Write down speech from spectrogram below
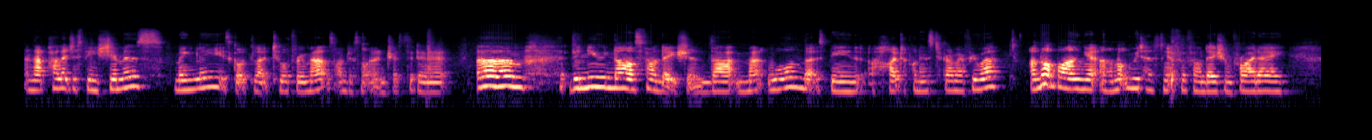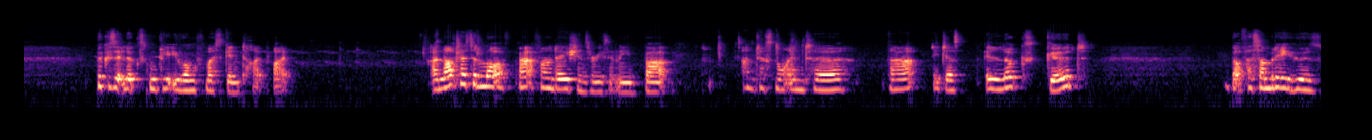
And that palette just being shimmers mainly. It's got like two or three mattes. I'm just not interested in it. Um, the new NARS foundation, that matte one that's been hyped up on Instagram everywhere. I'm not buying it and I'm not going to be testing it for Foundation Friday because it looks completely wrong for my skin type. Like, and I've tested a lot of matte foundations recently, but I'm just not into that. It just, it looks good, but for somebody who has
